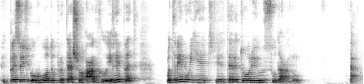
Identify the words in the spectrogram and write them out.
підписують угоду про те, що Англо-Єгипет отримує територію Судану. Так.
